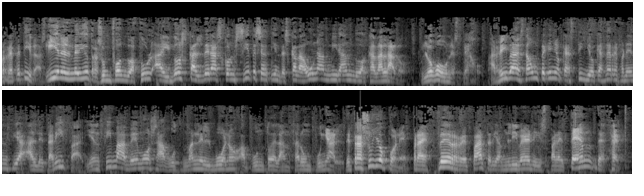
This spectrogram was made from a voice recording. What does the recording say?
repetidas. Y en el medio, tras un fondo azul, hay dos calderas con siete serpientes cada una mirando a cada lado. Y luego un espejo. Arriba está un pequeño castillo que hace referencia al de Tarifa y encima vemos a Guzmán el Bueno a punto de lanzar un puñal. Detrás suyo pone Praeferre patriam liberis paretem decet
